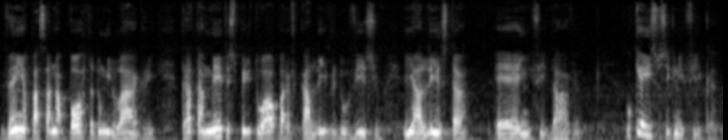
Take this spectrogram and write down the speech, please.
Venha passar na porta do milagre, tratamento espiritual para ficar livre do vício, e a lista é infidável. O que isso significa?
